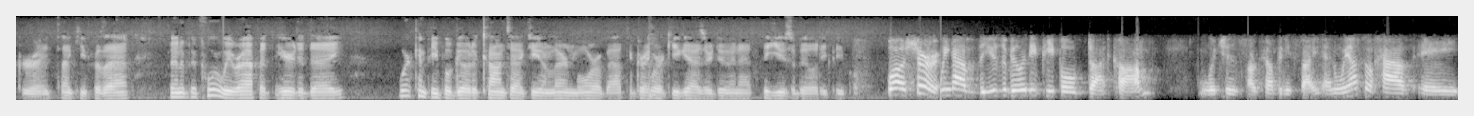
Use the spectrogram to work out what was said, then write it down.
Great. Thank you for that. Bennett, before we wrap it here today, where can people go to contact you and learn more about the great work you guys are doing at the Usability People? Well, sure. We have the usabilitypeople.com, which is our company site, and we also have a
